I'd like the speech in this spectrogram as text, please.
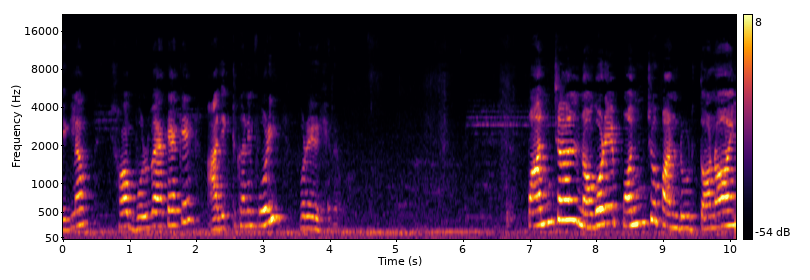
দেখলাম, সব বলব একে একে, আজ একটুখানি পড়ি, পড়ে রেখে দেবো। পাঞ্চাল নগরে পঞ্চ পাণ্ডুর তনয়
